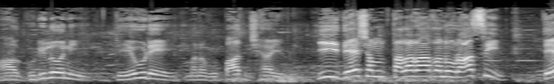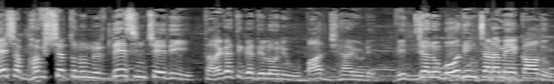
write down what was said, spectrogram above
ఆ గుడిలోని దేవుడే మన ఉపాధ్యాయుడు. ఈ దేశం తలరాతను రాసి దేశ భవిష్యత్తును నిర్దేశించేది తరగతి గదిలోని ఉపాధ్యాయుడే. విద్యను బోధించడమే కాదు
